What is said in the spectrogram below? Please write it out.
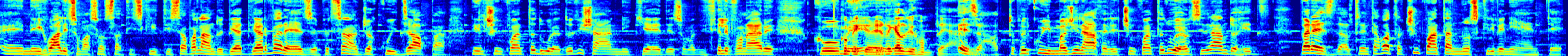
eh, nei quali insomma sono stati iscritti. Sto parlando di Edgar Varese, personaggio a cui Zappa nel 52 a 12 anni chiede insomma di telefonare come, come il regalo di compleanno. Esatto, per cui immaginate nel 52 considerando che Varese dal 34 al 50 non scrive niente,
